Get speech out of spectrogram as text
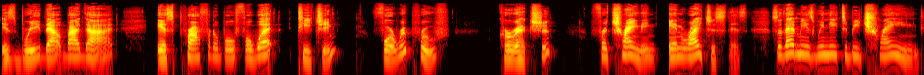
is breathed out by God, is profitable for what? Teaching, for reproof, correction, for training in righteousness. So that means we need to be trained.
